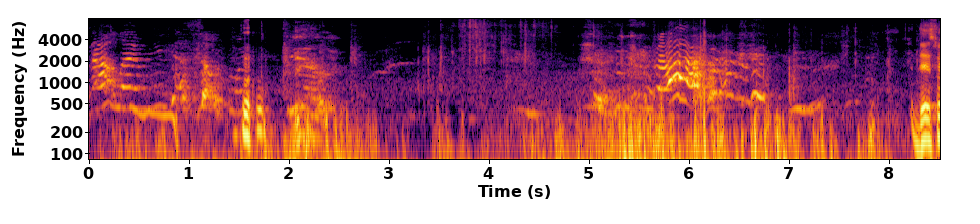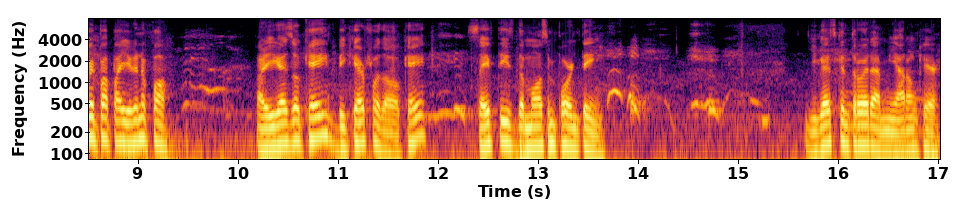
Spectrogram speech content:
Now let me get some. This way, Papa, you're gonna fall. Are you guys okay? Be careful though, okay? Safety is the most important thing. You guys can throw it at me, I don't care.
